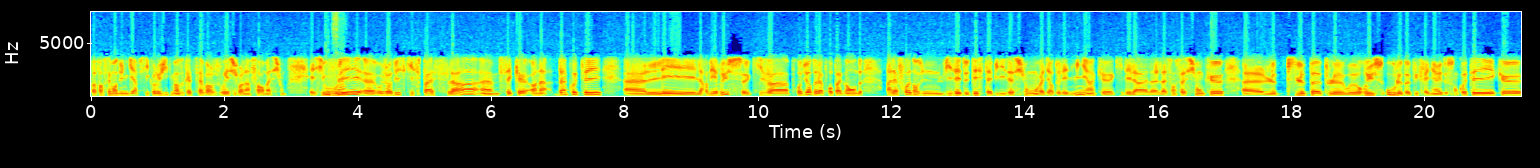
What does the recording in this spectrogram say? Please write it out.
pas forcément d'une guerre psychologique, mais en tout cas de savoir jouer sur l'information. Et si vous Exact. voulez, euh, aujourd'hui, ce qui se passe là, euh, c'est qu'on a d'un côté euh, l'armée russe qui va produire de la propagande à la fois dans une visée de déstabilisation, on va dire, de l'ennemi, hein, qu'il ait la, la, la sensation que euh, le, le peuple euh, russe ou le peuple ukrainien est de son côté, que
